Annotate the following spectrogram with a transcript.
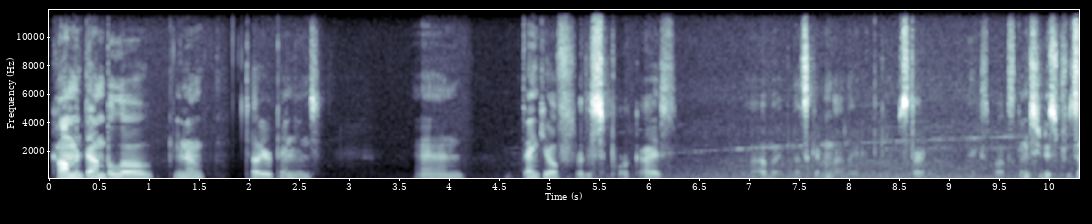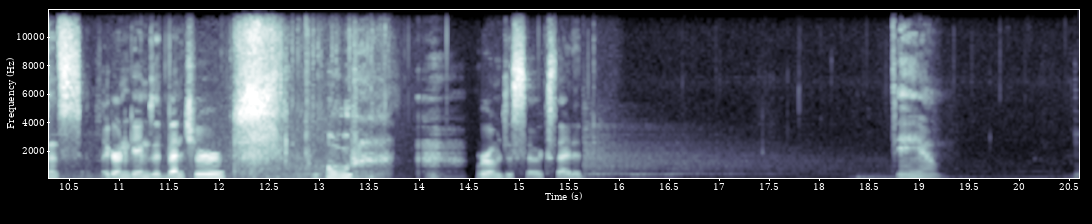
comment down below, you know, tell your opinions. And thank you all for the support, guys. Uh, but let's get on that later. The game start. Xbox Game Studios presents Playground Games Adventure. Ooh. Bro, I'm just so excited. Damn. Oh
